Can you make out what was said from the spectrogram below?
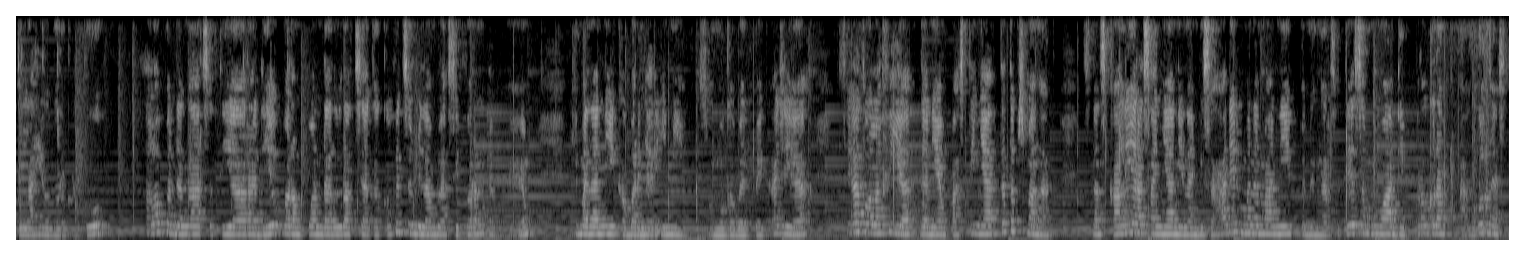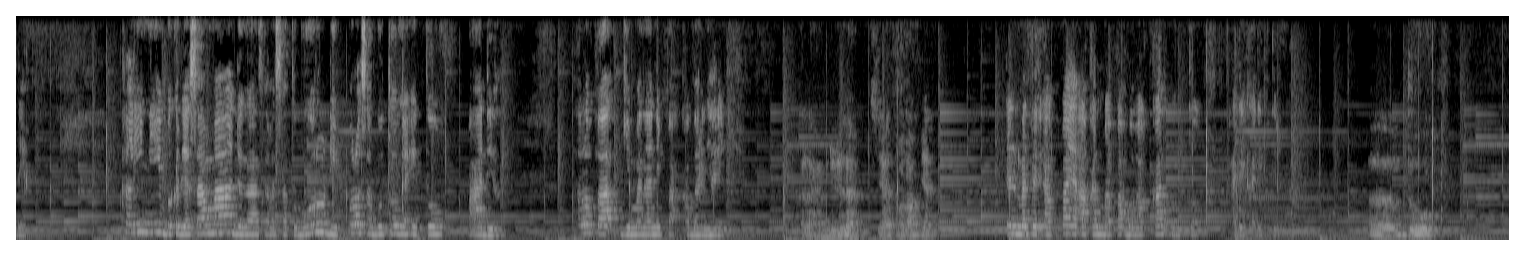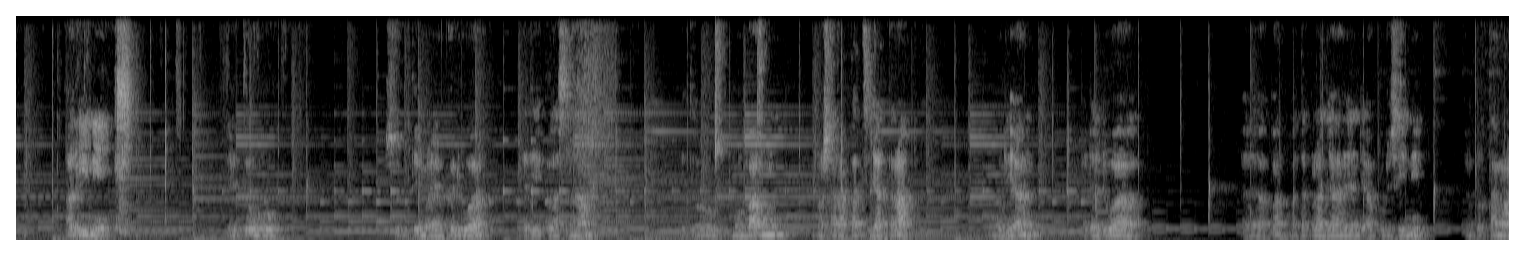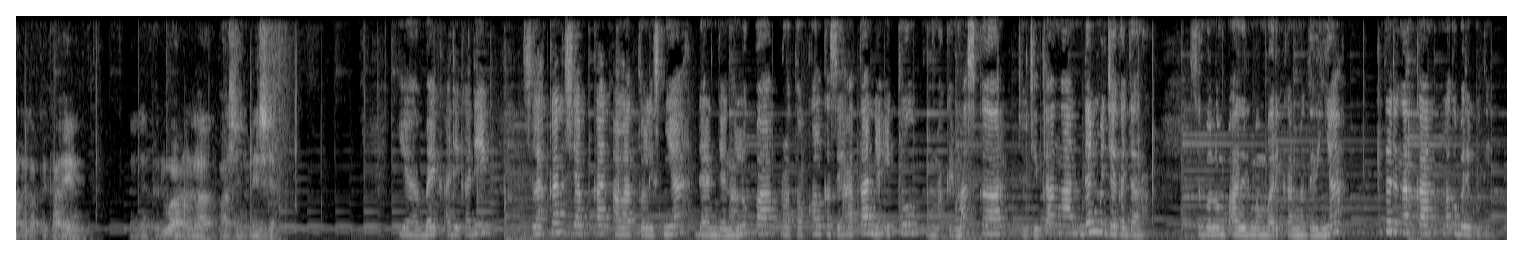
warahmatullahi wabarakatuh. Halo pendengar setia Radio Perempuan Darurat Siaga COVID-19 Siferen FM. Gimana nih kabarnya hari ini? Semoga baik-baik aja ya. Sehat walafiat dan yang pastinya tetap semangat. Senang sekali rasanya Nina bisa hadir menemani pendengar setia semua di program Agur SD. Kali ini bekerja sama dengan salah satu guru di Pulau Sabutung yaitu Pak Adil. Halo Pak, gimana nih Pak kabarnya hari ini? Alhamdulillah sehat walafiat. Dan materi apa yang akan Bapak bawakan untuk adik-adik di rumah? Uh, untuk hari ini yaitu subtema yang kedua dari kelas 6 itu membangun masyarakat sejahtera. Kemudian ada dua eh, apa mata pelajaran yang diampu di sini. Yang pertama adalah PKN dan yang kedua adalah bahasa Indonesia. Ya, baik adik-adik, silahkan siapkan alat tulisnya dan jangan lupa protokol kesehatan yaitu memakai masker, cuci tangan, dan menjaga jarak. Sebelum Pak Adil memberikan materinya, kita dengarkan lagu berikut ini.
